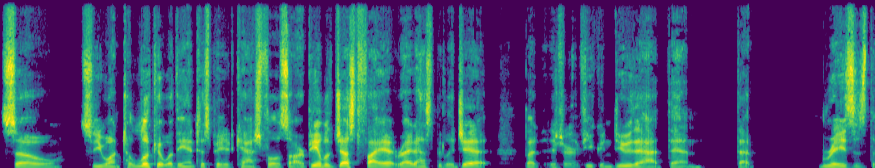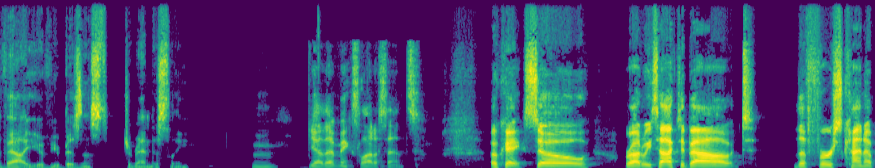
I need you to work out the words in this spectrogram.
So so you want to look at what the anticipated cash flows are, be able to justify it, right? It has to be legit. But if, Sure. if you can do that, then that raises the value of your business tremendously. Yeah, that makes a lot of sense. Okay, so Rod, we talked about the first kind of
